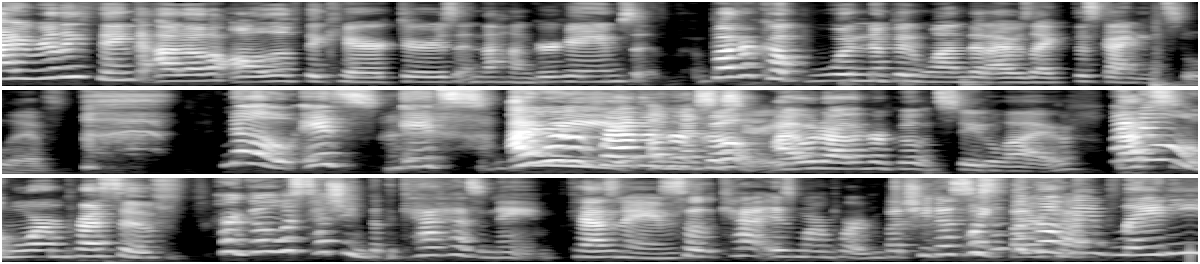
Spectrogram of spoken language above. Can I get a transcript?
i really think out of all of the characters in the hunger games buttercup wouldn't have been one that i was like this guy needs to live No, it's it's. i would have rather her goat i would rather her goat stayed alive I that's know. more impressive Her goat was touching, but the cat has a name, cat's name so the cat is more important. But she does wasn't the goat named lady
